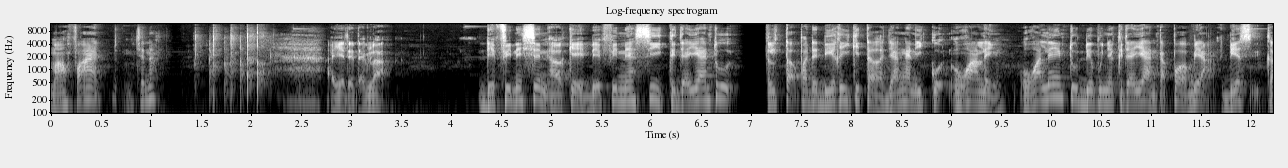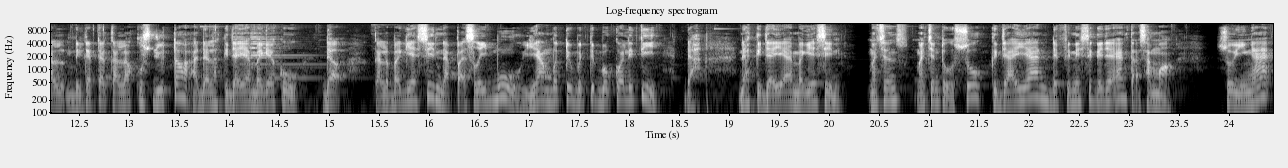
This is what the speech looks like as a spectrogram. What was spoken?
manfaat macam mana ayat dia tak pula. Definition okay definisi kejayaan tu terletak pada diri kita. Jangan ikut orang lain. Orang lain tu dia punya kejayaan tak apa biar. Dia kalau dia kata kalau aku sejuta adalah kejayaan bagi aku. Dah. Kalau bagi Yasin dapat seribu yang betul-betul berkualiti. Dah. Dah kejayaan bagi Yasin. Macam macam tu. So kejayaan definisi kejayaan tak sama. So ingat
